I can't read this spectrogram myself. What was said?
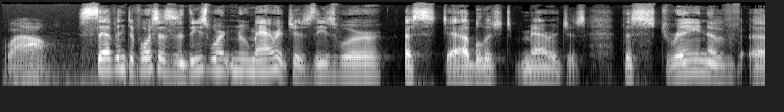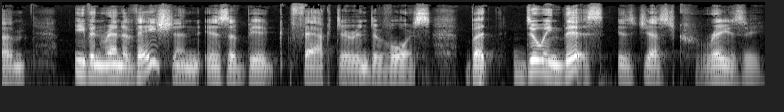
Wow. Seven divorces, and these weren't new marriages, these were established marriages. The strain of um, even renovation is a big factor in divorce, but doing this is just crazy.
